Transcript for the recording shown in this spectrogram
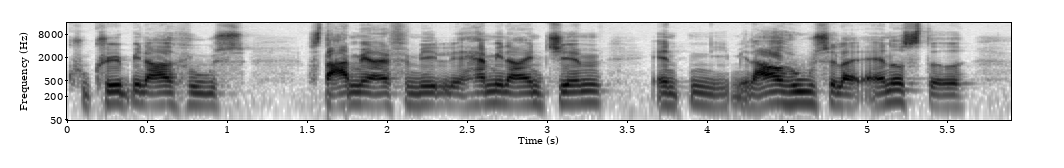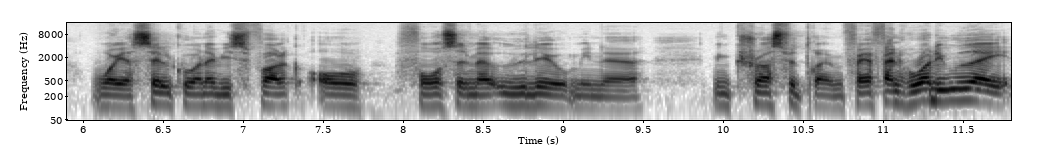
kunne købe min eget hus, starte min egen familie, have min egen gym, enten i mit eget hus eller et andet sted, hvor jeg selv kunne undervise folk og fortsætte med at udleve min, øh, min CrossFit-drøm. For jeg fandt hurtigt ud af,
